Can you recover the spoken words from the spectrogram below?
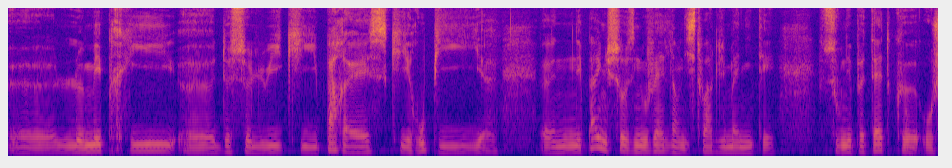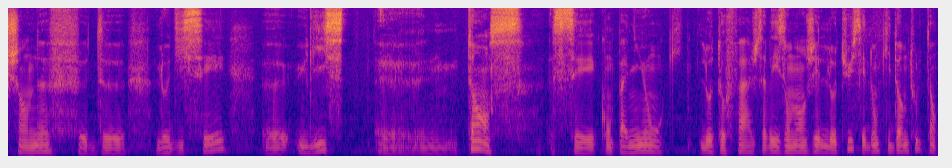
le mépris de celui qui paraisse, qui roupille, n'est pas une chose nouvelle dans l'histoire de l'humanité. Souvenez peut-être qu'au champ neuf de l'Odyssée, euh, Ulysse euh, tense ses compagnons, l'autophage, vous savez, ils ont mangé le lotus et donc ils dorment tout le temps.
